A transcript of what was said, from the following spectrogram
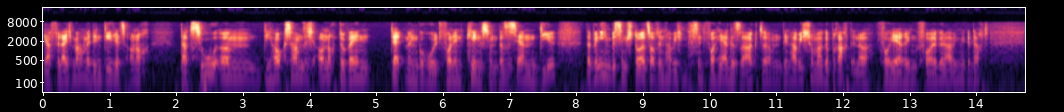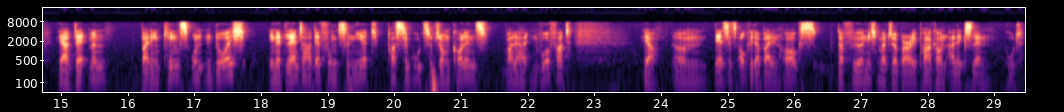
ja, vielleicht machen wir den Deal jetzt auch noch dazu. Ähm, die Hawks haben sich auch noch Dwayne Deadman geholt von den Kings und das ist ja ein Deal, da bin ich ein bisschen stolz auf, den habe ich ein bisschen vorhergesagt. Ähm, den habe ich schon mal gebracht in der vorherigen Folge, da habe ich mir gedacht, ja, Deadman bei den Kings unten durch. In Atlanta hat er funktioniert, passte gut zu John Collins, weil er halt einen Wurf hat. Ja, ähm, der ist jetzt auch wieder bei den Hawks. Dafür nicht mal Jabari Parker und Alex Len. Gut.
